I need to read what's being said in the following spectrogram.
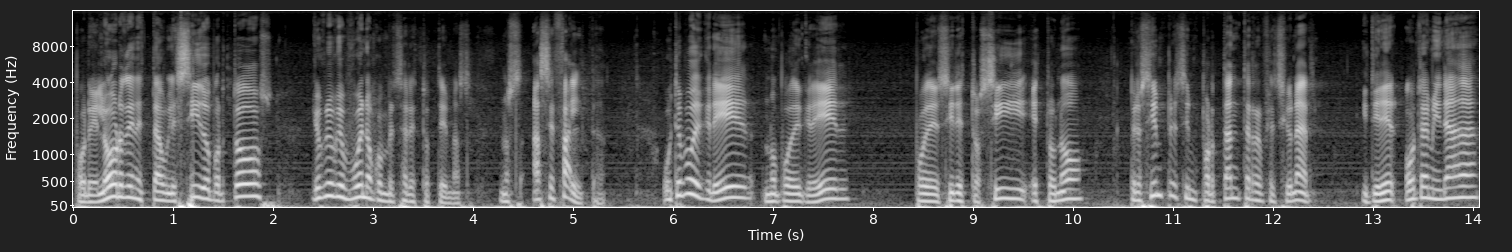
por el orden establecido por todos, yo creo que es bueno conversar estos temas. Nos hace falta. Usted puede creer, no puede creer, puede decir esto sí, esto no, pero siempre es importante reflexionar y tener otra mirada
